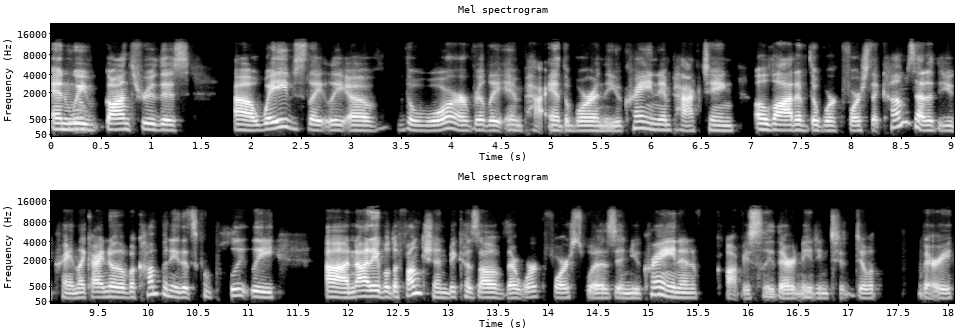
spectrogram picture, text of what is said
and yeah. we've gone through this uh, waves lately of the war really impact and the war in the Ukraine impacting a lot of the workforce that comes out of the Ukraine. Like I know of a company that's completely uh, not able to function because all of their workforce was in Ukraine, and obviously they're needing to deal with very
